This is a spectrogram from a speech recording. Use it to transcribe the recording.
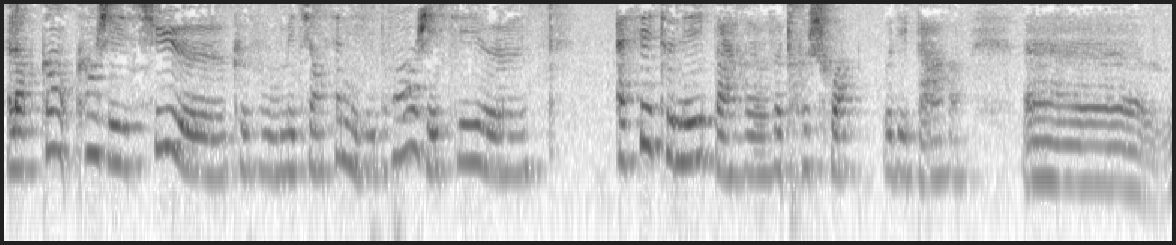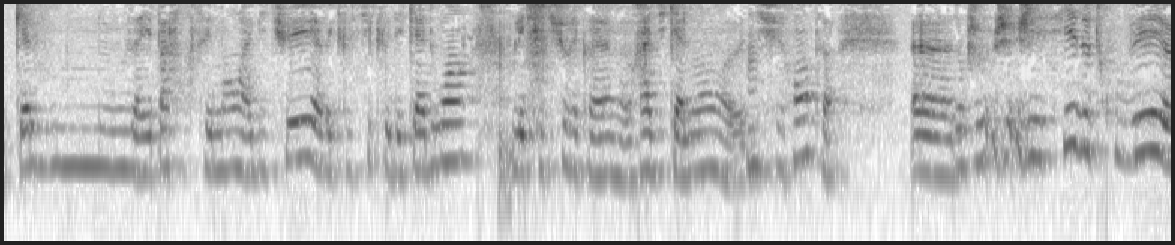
Alors quand, quand j'ai su euh, que vous mettiez en scène les vibrants, j'ai été euh, assez étonnée par euh, votre choix au départ, auquel vous ne nous avez pas forcément habitués avec le cycle des Cadouins, où l'écriture est quand même radicalement mmh. différente. donc j'ai essayé de trouver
